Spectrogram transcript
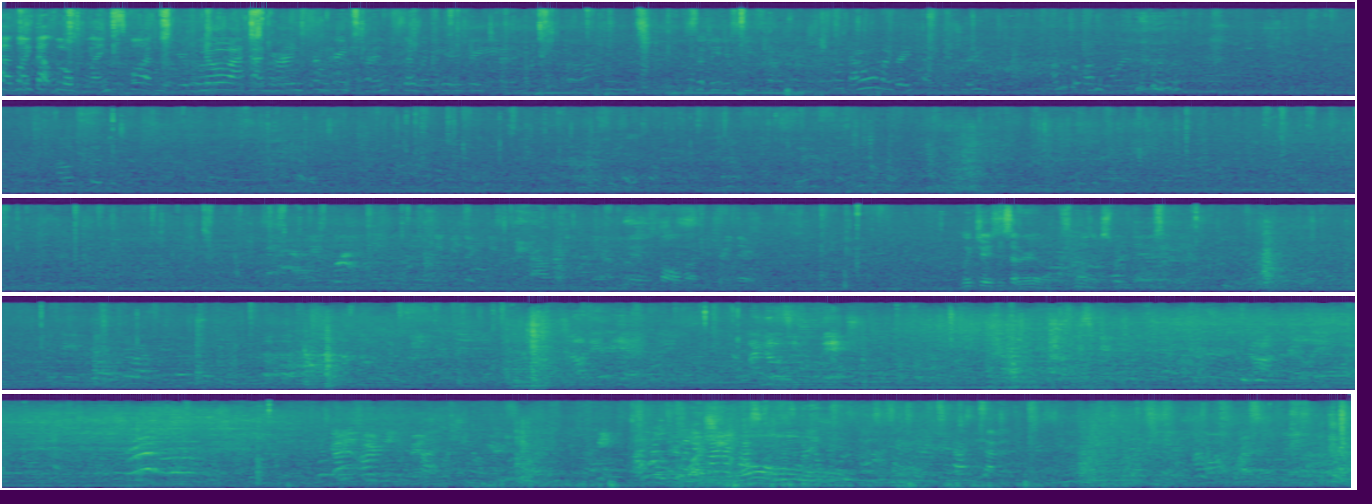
had like that little blank spot little No, I had mine from grade 10, so I went here in grade 10. So they just Like Jason said earlier, it smells like sweaty balls.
